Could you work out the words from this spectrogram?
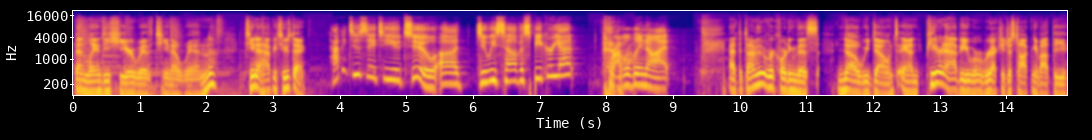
Ben Landy here with Tina Nguyen. Tina, happy Tuesday. Happy Tuesday to you, too. Uh, do we still have a speaker yet? Probably not. At the time that we're recording this, no, we don't. And Peter and Abby were, were actually just talking about the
